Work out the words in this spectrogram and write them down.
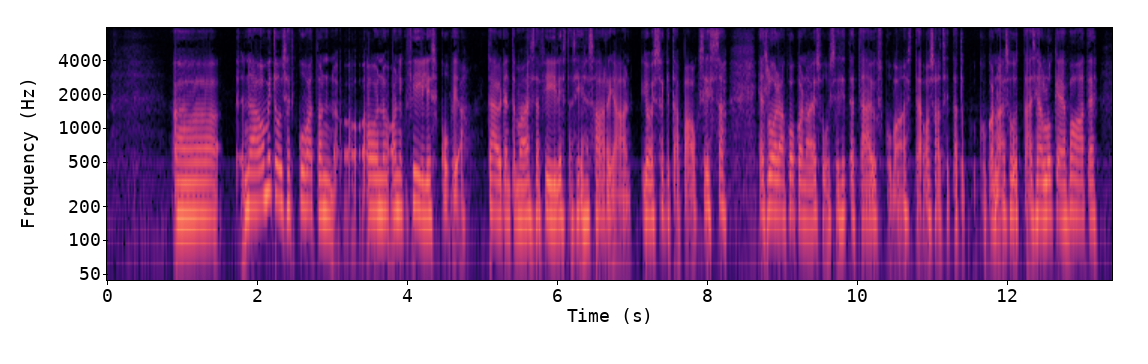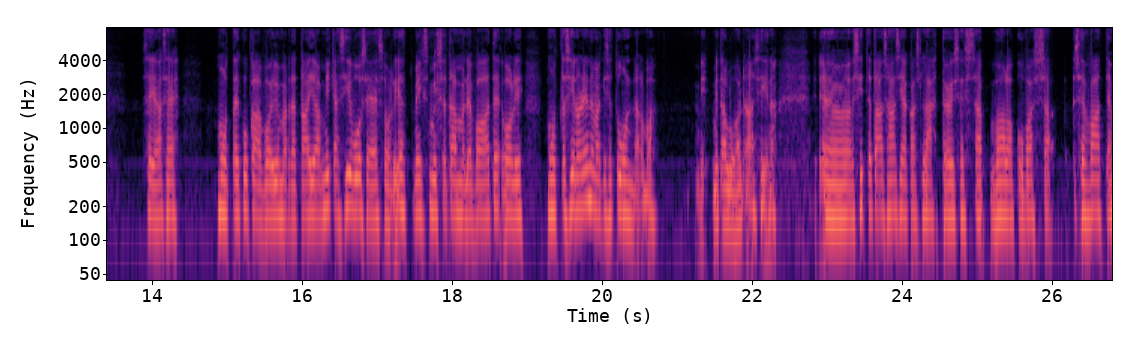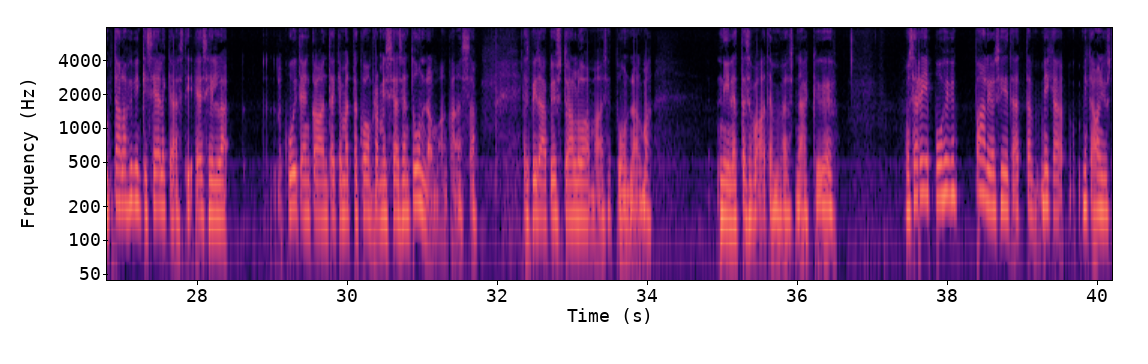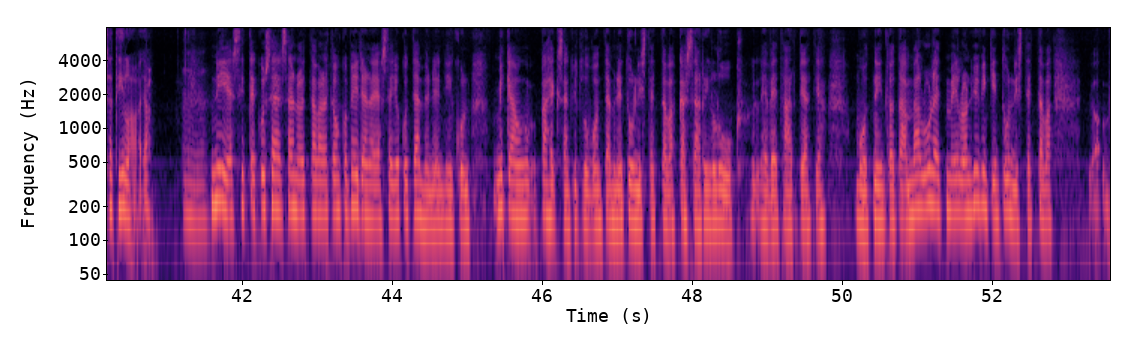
Nämä omituiset kuvat on, on, on niin fiiliskuvia täydentämään sitä fiilistä siihen sarjaan joissakin tapauksissa. Ja luodaan kokonaisuus ja sitten tämä yksi kuva on sitten osat sitä kokonaisuutta ja siellä lukee vaate, se ja se. Mutta ei kukaan voi ymmärtää, ajaa, mikä sivu se oli, että missä tämmöinen vaate oli. Mutta siinä on enemmänkin se tunnelma, mitä luodaan siinä. Sitten taas asiakaslähtöisessä valokuvassa sen vaatteen pitää olla hyvinkin selkeästi esillä kuitenkaan tekemättä kompromissia sen tunnelman kanssa. Että pitää pystyä luomaan se tunnelma niin, että se vaate myös näkyy. Mutta se riippuu hyvin paljon siitä, että mikä, mikä on just se tilaaja. Mm. Niin ja sitten kun sä sanoit tavallaan, että onko meidän ajassa joku tämmöinen, niin kuin, mikä on 80-luvun tämmöinen tunnistettava kasari luuk, leveät hartiat ja muut, niin tota, mä luulen, että meillä on hyvinkin tunnistettava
